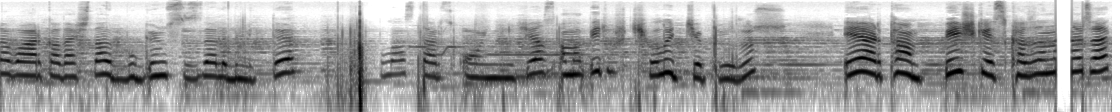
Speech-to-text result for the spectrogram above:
Merhaba arkadaşlar. Bugün sizlerle birlikte Brawl Stars oynayacağız ama bir challenge yapıyoruz. Eğer tam 5 kez kazanırsak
